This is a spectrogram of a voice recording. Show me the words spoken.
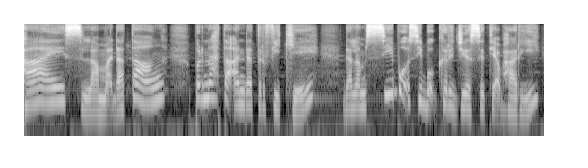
Hai, selamat datang. Pernah tak anda terfikir, dalam sibuk-sibuk kerja setiap hari,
